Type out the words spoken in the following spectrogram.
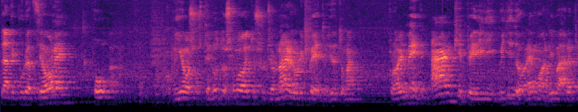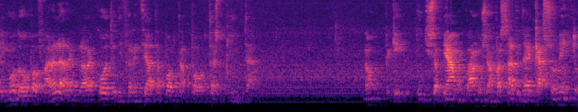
la depurazione o, come io ho sostenuto, se ho detto sul giornale, lo ripeto, io ho detto ma probabilmente anche per i liquidi dovremmo arrivare prima o dopo a fare la, la raccolta differenziata porta a porta spinta. No? Perché tutti sappiamo quando siamo passati dal cassonetto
